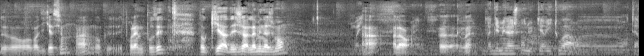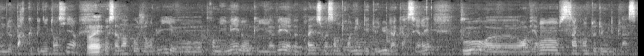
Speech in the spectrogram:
de vos revendications, hein, donc les problèmes posés. Donc il y a déjà l'aménagement. Oui. Ah, alors, le déménagement du territoire termes de parc pénitentiaire. Il faut savoir qu'aujourd'hui, au 1er mai, donc, il y avait à peu près 63 000 détenus d'incarcérés pour euh, environ 52 000 places.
